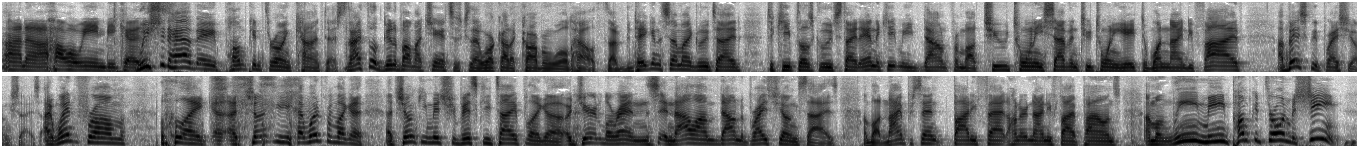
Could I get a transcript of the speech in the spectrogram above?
on uh, Halloween because We should have a pumpkin throwing contest, and I feel good about my chances because I work out at Carbon World Health. I've been taking a semaglutide to keep those glutes tight and to keep me down from about 227, 228 to 195. I'm basically Bryce Young size. I went from like a, a chunky, I went from like a, a chunky Mitch Trubisky type, like a, a Jared Lorenzen, and now I'm down to Bryce Young size. I'm about 9% body fat, 195 pounds. I'm a lean, mean pumpkin throwing machine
